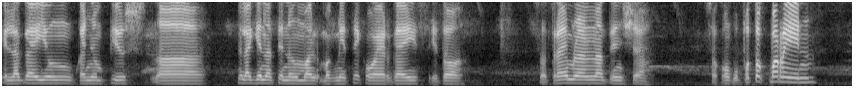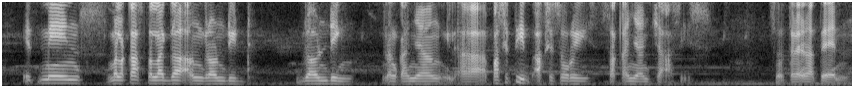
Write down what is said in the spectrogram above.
Ilagay yung kanyang fuse na nilagyan natin ng mag- magnetic wire guys. Ito. So, try muna natin siya. So, kung puputok pa rin, it means malakas talaga ang grounded grounding ng kanyang ah, positive accessory sa kanyang chassis. So, try natin.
